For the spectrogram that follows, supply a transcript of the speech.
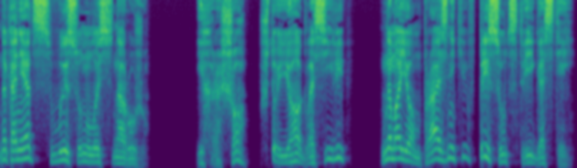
наконец высунулась наружу. И хорошо, что ее огласили на моем празднике в присутствии гостей.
